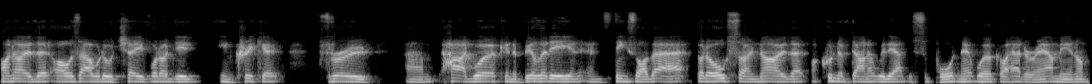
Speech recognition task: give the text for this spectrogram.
I know that I was able to achieve what I did in cricket through um, hard work and ability and, and, things like that, but I also know that I couldn't have done it without the support network I had around me. And I'm,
